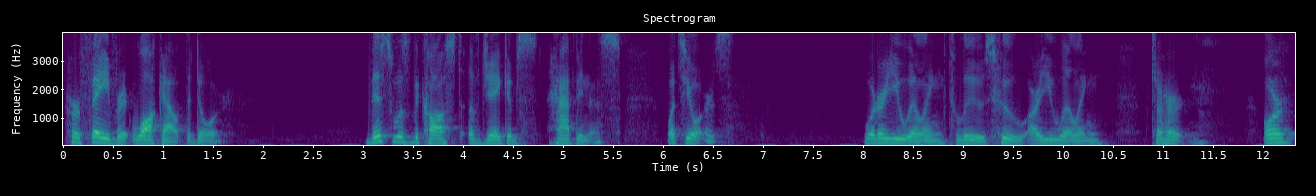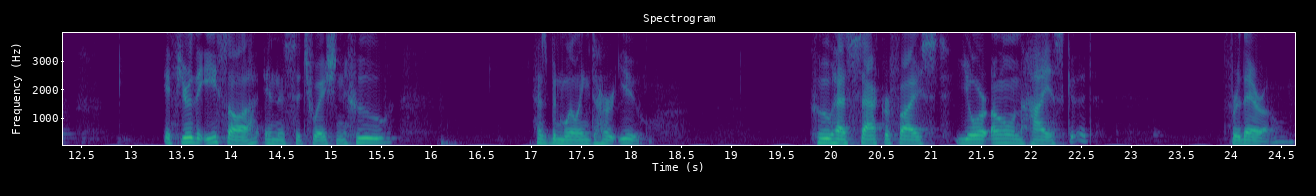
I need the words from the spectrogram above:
her favorite, walk out the door. This was the cost of Jacob's happiness. What's yours? What are you willing to lose? Who are you willing to hurt? Or if you're the Esau in this situation, who has been willing to hurt you? Who has sacrificed your own highest good for their own.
